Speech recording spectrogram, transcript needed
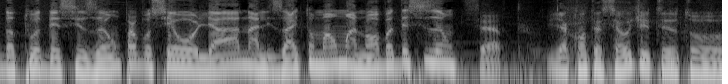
da tua decisão para você olhar, analisar e tomar uma nova decisão. Certo. E aconteceu de ter, tu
